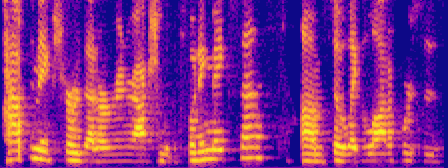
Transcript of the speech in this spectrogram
Have to make sure that our interaction with the footing makes sense. Um, so, like a lot of horses,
